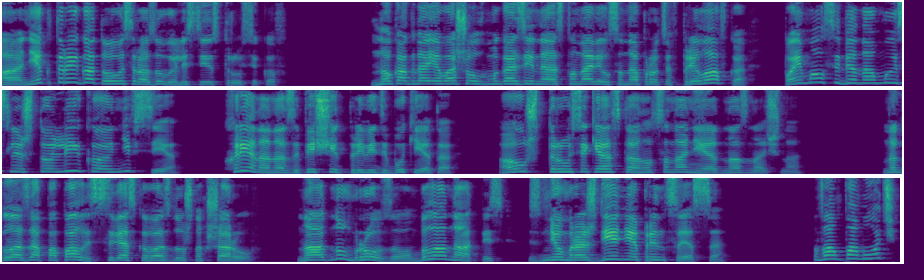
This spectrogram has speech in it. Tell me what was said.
а некоторые готовы сразу вылезти из трусиков. Но когда я вошел в магазин и остановился напротив прилавка, Поймал себя на мысли, что Лика не все. Хрен она запищит при виде букета, а уж трусики останутся на ней однозначно. На глаза попалась связка воздушных шаров. На одном розовом была надпись «С днем рождения, принцесса». «Вам помочь?»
